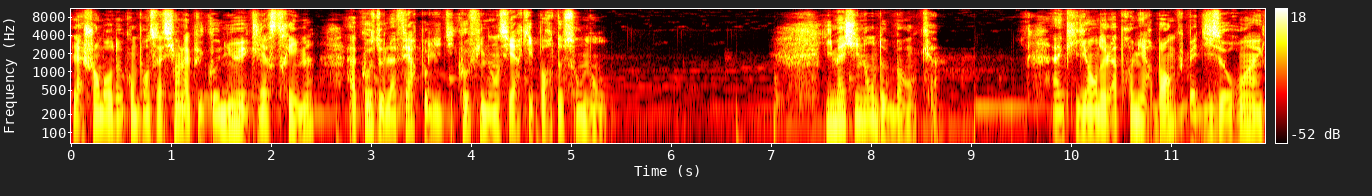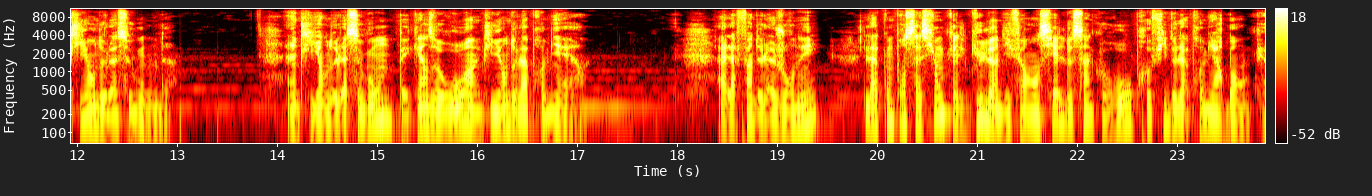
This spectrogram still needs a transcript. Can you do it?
La chambre de compensation la plus connue est Clearstream, à cause de l'affaire politico-financière qui porte son nom. Imaginons deux banques. Un client de la première banque paie 10 euros à un client de la seconde. Un client de la seconde paie 15 euros à un client de la première. À la fin de la journée, la compensation calcule un différentiel de 5 euros au profit de la première banque.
